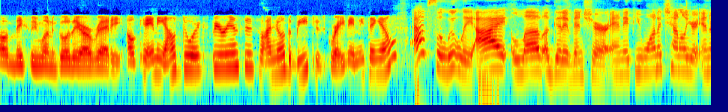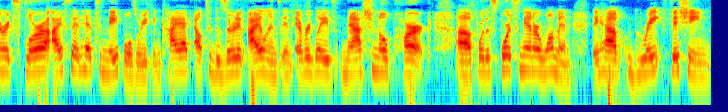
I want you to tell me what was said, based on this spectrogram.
Oh, it makes me want to go there already. Okay, any outdoor experiences? I know the beach is great. Anything else? Absolutely. I love a good adventure. And if you want to channel your inner explorer, I said head to Naples where you can kayak out to deserted islands in Everglades National Park. Uh, for the sportsman or woman, they have great fishing.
